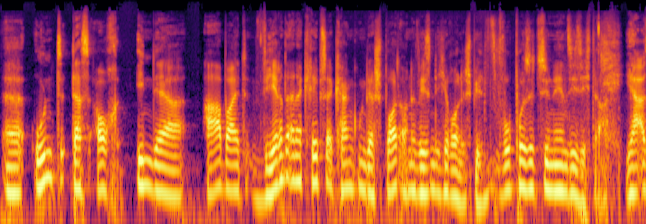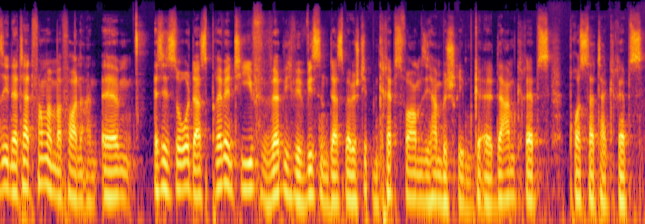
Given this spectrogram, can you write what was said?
Äh, und dass auch in der Arbeit während einer Krebserkrankung der Sport auch eine wesentliche Rolle spielt. Wo positionieren Sie sich da? Ja, also in der Tat, fangen wir mal vorne an. Ähm, es ist so, dass präventiv wirklich wir wissen, dass bei bestimmten Krebsformen, Sie haben beschrieben, äh, Darmkrebs, Prostatakrebs,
